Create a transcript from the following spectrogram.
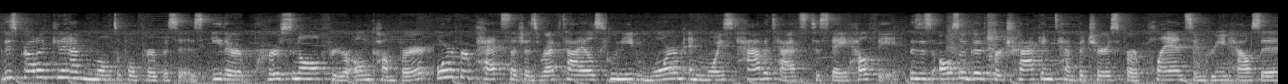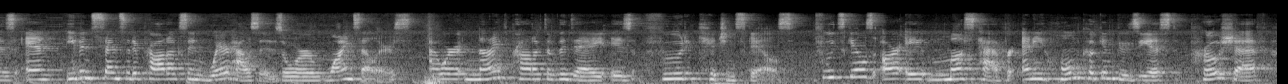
This product can have multiple purposes, either personal for your own comfort, or for pets such as reptiles who need warm and moist habitats to stay healthy. This is also good for tracking temperatures for plants in greenhouses, and even sensitive products in warehouses or wine cellars. Our ninth product of the day is food kitchen scales. Food scales are a must have for any home cook enthusiast, pro chef,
